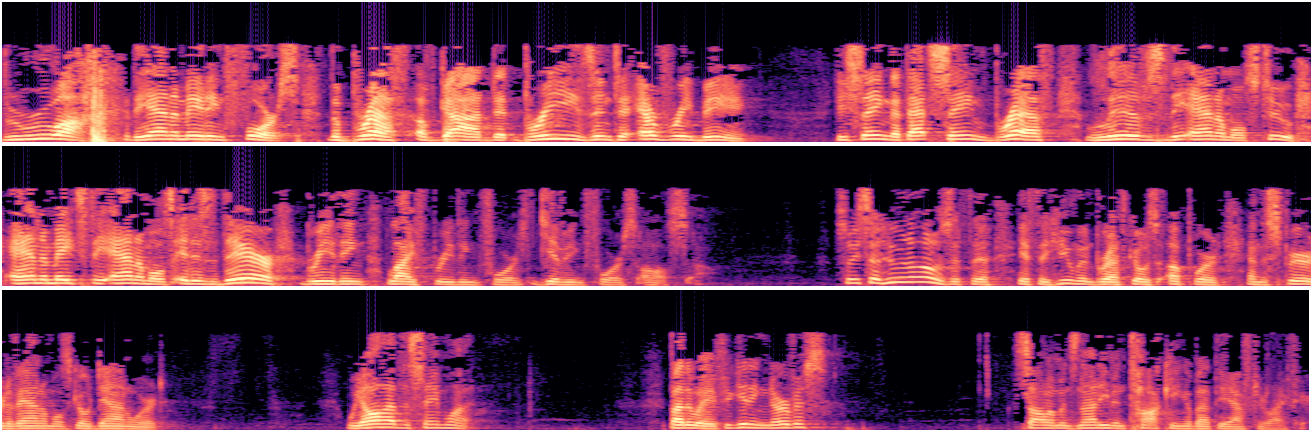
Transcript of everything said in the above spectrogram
the ruach, the animating force, the breath of God that breathes into every being, He's saying that that same breath lives the animals too, animates the animals. It is their breathing, life breathing force, giving force also. So he said, Who knows if the, if the human breath goes upward and the spirit of animals go downward? We all have the same what? By the way, if you're getting nervous, Solomon's not even talking about the afterlife here.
